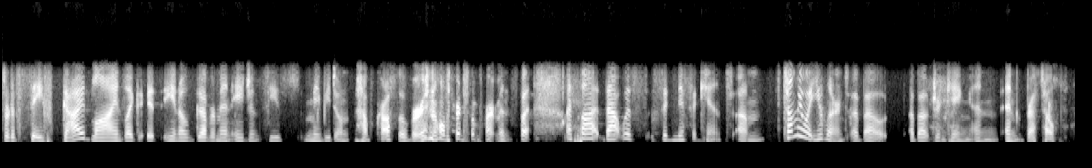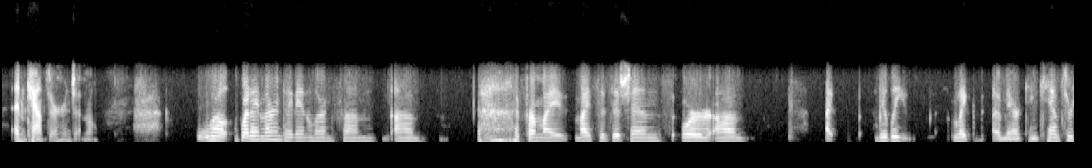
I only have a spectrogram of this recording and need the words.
sort of safe guidelines. Like it you know government agencies maybe don't have crossover in all their departments but i thought that was significant. Um, tell me what you learned about about drinking and and breast health and cancer in general well what i learned i didn't learn from um from my my physicians or um i really like american cancer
